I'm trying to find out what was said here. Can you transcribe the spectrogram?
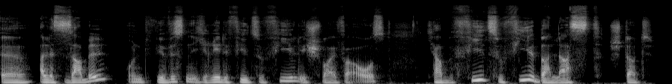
äh, alles sabbel und wir wissen, ich rede viel zu viel, ich schweife aus. Ich habe viel zu viel Ballast, statt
